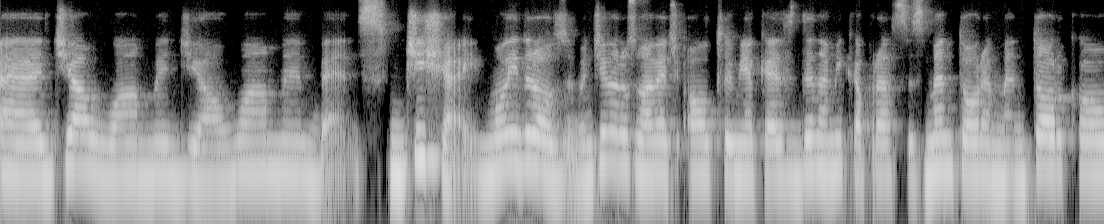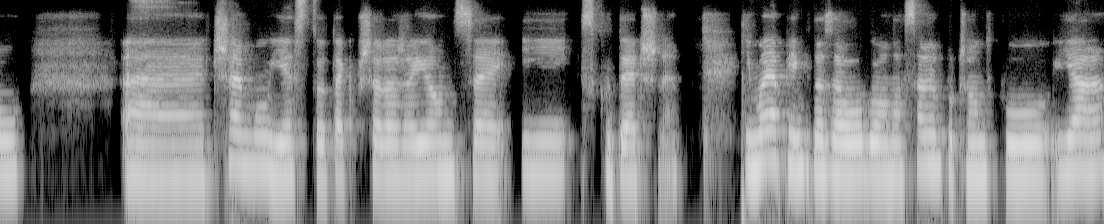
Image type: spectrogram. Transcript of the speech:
E, działamy, działamy, bęc. Dzisiaj, moi drodzy, będziemy rozmawiać o tym, jaka jest dynamika pracy z mentorem, mentorką, czemu jest to tak przerażające i skuteczne. I moja piękna załoga na samym początku, ja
